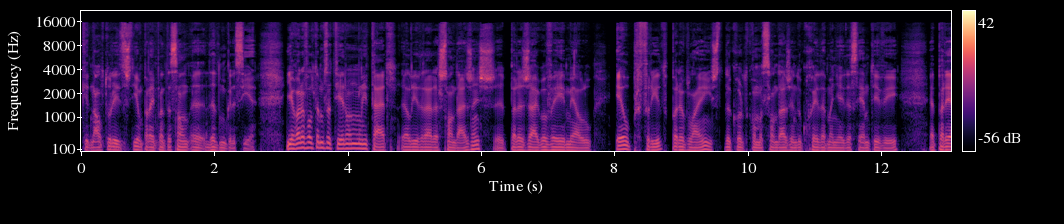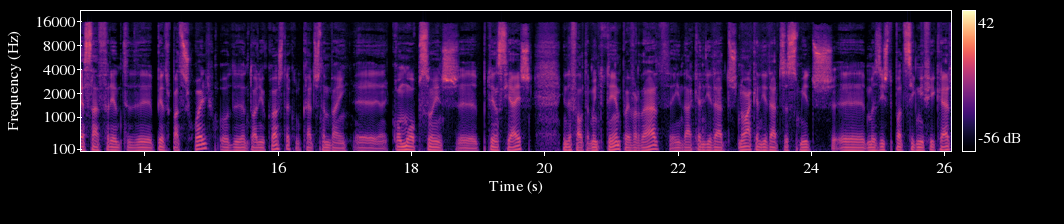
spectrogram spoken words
que na altura existiam para a implantação da democracia. E agora voltamos a ter um militar a liderar as sondagens. Para já, Gouveia Melo é o preferido para Belém, isto de acordo com uma sondagem do Correio da Manhã e da CMTV. Aparece à frente de Pedro Passos Coelho ou de António Costa, colocados também eh, como opções eh, potenciais. Ainda falta muito tempo, é verdade, ainda há candidatos, não há candidatos assumidos, eh, mas isto pode significar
